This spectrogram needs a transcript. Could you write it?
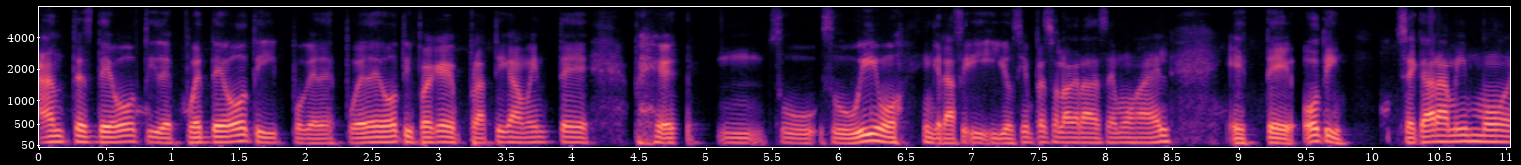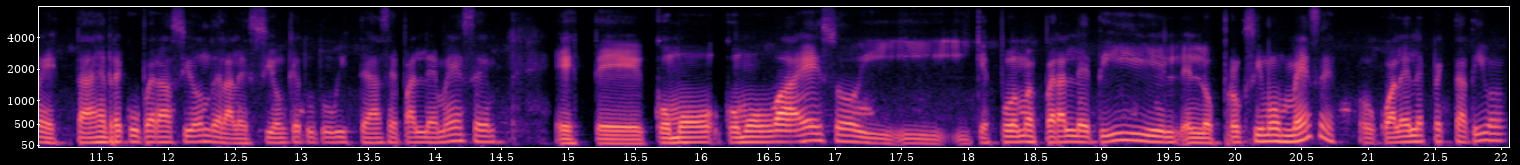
antes de Oti, después de Oti, porque después de Oti fue que prácticamente pues, mm, subimos. Y yo siempre se lo agradecemos a él. Este, Oti, sé que ahora mismo estás en recuperación de la lesión que tú tuviste hace par de meses este, cómo, cómo va eso y, qué podemos esperar de ti en, los próximos meses o cuál es la expectativa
